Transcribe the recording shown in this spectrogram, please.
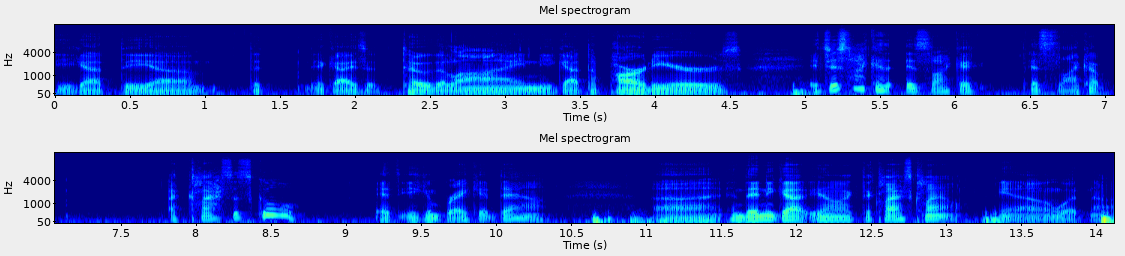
You got the um, the, the guys that toe the line. You got the partiers. It's just like a it's like a it's like a a class at school. It, you can break it down, uh, and then you got you know like the class clown, you know, and whatnot.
